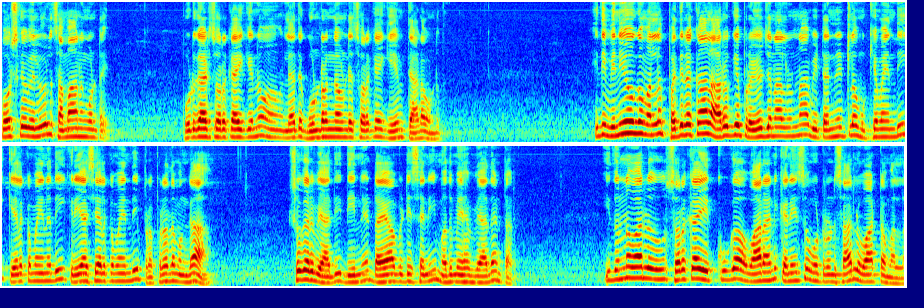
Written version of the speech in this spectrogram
పోషక విలువలు సమానంగా ఉంటాయి. పొడిగాటి సొరకాయకినో లేకపోతే గుండ్రంగా ఉండే సొరకాయకి ఏం తేడా ఉండదు. ఇది వినియోగం వల్ల పది రకాల ఆరోగ్య ప్రయోజనాలున్నా వీటన్నిటిలో ముఖ్యమైనది కీలకమైనది క్రియాశీలకమైనది ప్రప్రథమంగా షుగర్ వ్యాధి దీన్నే డయాబెటీస్ అని మధుమేహ వ్యాధి అంటారు. ఇది ఉన్నవారు సొరకాయ ఎక్కువగా వారానికి కనీసం ఒకటి రెండు సార్లు వాడటం వల్ల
